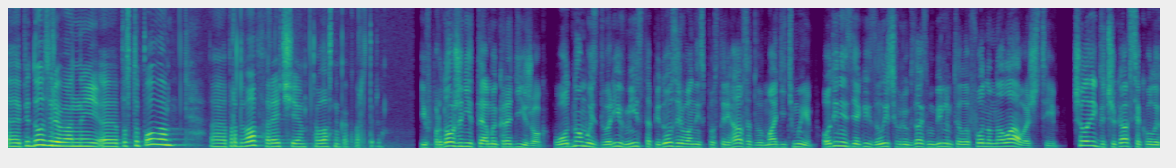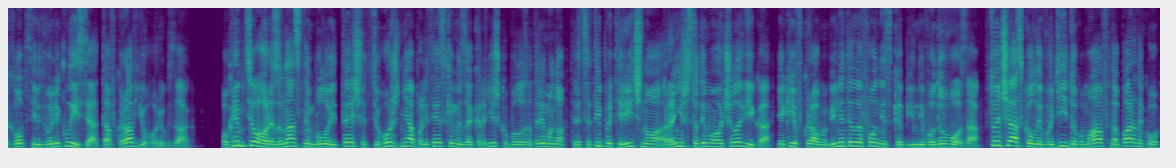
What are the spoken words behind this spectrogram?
е, підозрюваний е, поступово е, продавав речі власника квартири. І в продовженні теми крадіжок у одному із дворів міста підозрюваний спостерігав за двома дітьми, один із яких залишив рюкзак з мобільним телефоном на лавочці. Чоловік дочекався, коли хлопці відволіклися, та вкрав його рюкзак. Окрім цього, резонансним було і те, що цього ж дня поліцейськими за крадіжку було затримано 35-річного раніше судимого чоловіка, який вкрав мобільний телефон із кабіни водовоза. В той час, коли водій допомагав напарнику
